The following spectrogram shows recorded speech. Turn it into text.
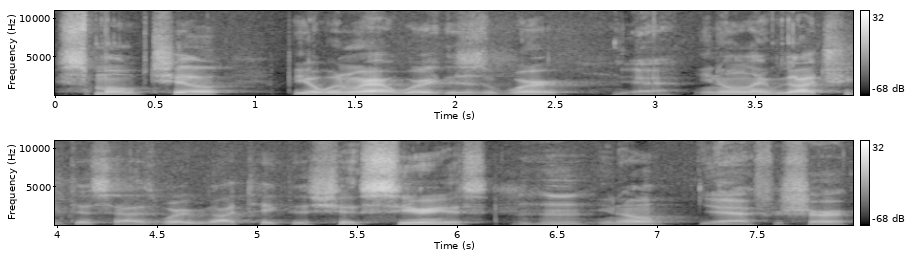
smoke, chill. But yo, when we're at work, this is work. Yeah You know, like we gotta treat this as work. We gotta take this shit serious. mm-hmm. You know? Yeah, for sure.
